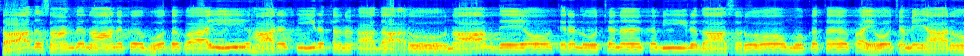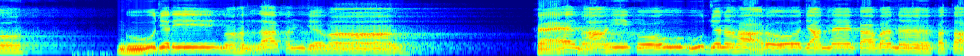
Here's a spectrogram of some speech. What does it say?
ਸਾਧ ਸੰਗ ਨਾਨਕ ਬੁੱਧ ਪਾਈ, ਹਰ ਕੀਰਤਨ ਆਧਾਰੋ, ਨਾਮ ਦੇਓ ਤਿਰ ਲੋਚਨ ਕਬੀਰ ਦਾਸਰੋ, ਮੁਕਤ ਭਇਓ ਚਮਿਆਰੋ। ਗੂਜਰੀ ਮਹੱਲਾ ਪੰਜਵਾ। ਹੈ ਨਾਹੀ ਕੋਉ ਬੂਜਨ ਹਾਰੋ, ਜਾਣੈ ਕਵਨ ਪਤਾ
